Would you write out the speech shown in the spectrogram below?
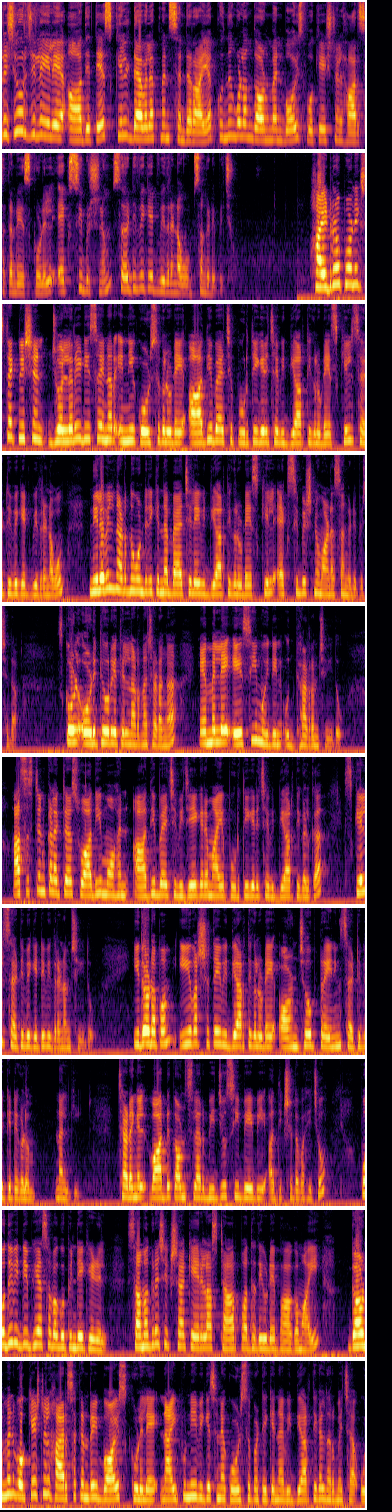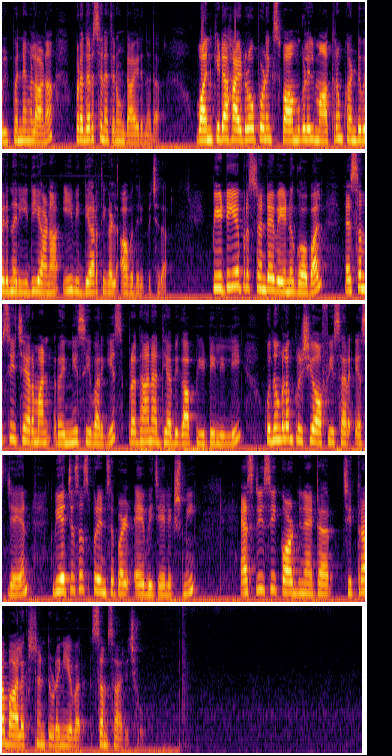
തൃശൂർ ജില്ലയിലെ ആദ്യത്തെ skill development സെന്ററായ Kunnamkulam government boys vocational higher secondary സ്കൂളിൽ എക്സിബിഷനും സർട്ടിഫിക്കറ്റ് വിതരണവും സംഘടിപ്പിച്ചു. ഹൈഡ്രോപോണിക്സ് ടെക്നീഷ്യൻ ജ്വല്ലറി ഡിസൈനർ എന്നീ കോഴ്സുകളുടെ ആദ്യ ബാച്ച് പൂർത്തീകരിച്ച വിദ്യാർത്ഥികളുടെ സ്കിൽ സർട്ടിഫിക്കറ്റ് വിതരണവും നിലവിൽ നടന്നുകൊണ്ടിരിക്കുന്ന ബാച്ചിലെ വിദ്യാർത്ഥികളുടെ സ്കിൽ എക്സിബിഷനുമാണ് സംഘടിപ്പിച്ചത്. സ്കൂൾ ഓഡിറ്റോറിയത്തിൽ നടന്ന ചടങ്ങ് M L A C Moideen ഉദ്ഘാടനം ചെയ്തു. അസിസ്റ്റന്റ് കളക്ടർ സ്വാതി മോഹൻ ആദ്യ ബാച്ച് വിജയകരമായി പൂർത്തീകരിച്ച വിദ്യാർത്ഥികൾക്ക് സ്കിൽ സർട്ടിഫിക്കറ്റ് വിതരണം ചെയ്തു. ഇതോടൊപ്പം ഈ വർഷത്തെ വിദ്യാർത്ഥികളുടെ ഓൺ ജോബ് ട്രെയിനിംഗ് സർട്ടിഫിക്കറ്റുകളും നൽകി. ചടങ്ങിൽ ward councillor Biju C Baby അധ്യക്ഷത വഹിച്ചു. പൊതുവിദ്യാഭ്യാസ വകുപ്പിന്റെ കീഴിൽ സമഗ്ര ശിക്ഷ കേരള സ്റ്റാർ പദ്ധതിയുടെ ഭാഗമായി government vocational higher secondary boys സ്കൂളിലെ നൈപുണ്യ വികസന കോഴ്സ് പഠിക്കുന്ന വിദ്യാർത്ഥികൾ നിർമ്മിച്ച ഉൽപ്പന്നങ്ങളാണ് പ്രദർശനത്തിനുണ്ടായിരുന്നത്. വൻകിട ഹൈഡ്രോപോണിക്സ് ഫാമുകളിൽ മാത്രം കണ്ടുവരുന്ന രീതിയാണ് ഈ വിദ്യാർത്ഥികൾ അവതരിപ്പിച്ചത്. P T A president Venugopal S M C chairman Renny C Varghese പ്രധാന അധ്യാപിക പി ടി ലില്ലി കുന്നംകുളം കൃഷി officer S Jayan V H S S principal A Vijayalakshmi S D C coordinator Chithra Balakrishnan തുടങ്ങിയവർ സംസാരിച്ചു.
